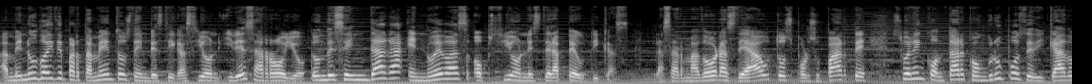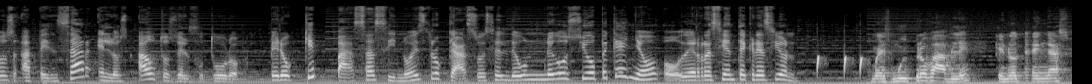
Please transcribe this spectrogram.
a menudo hay departamentos de investigación y desarrollo donde se indaga en nuevas opciones terapéuticas. Las armadoras de autos, por su parte, suelen contar con grupos dedicados a pensar en los autos del futuro. Pero, ¿qué pasa si nuestro caso es el de un negocio pequeño o de reciente creación? Es muy probable que no tengas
